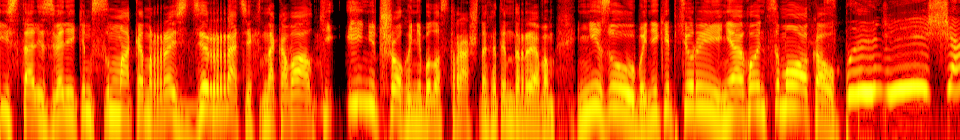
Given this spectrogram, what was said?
і сталі з вялікім смакам раздзіраць іх на кавалкі і нічога не было страшна гэтым дрэвам. Ні зубы, ні кіпцюры, ні агонь цмокаў. Пыліся!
